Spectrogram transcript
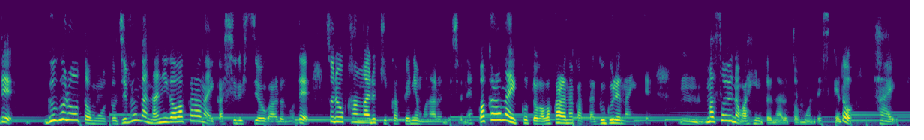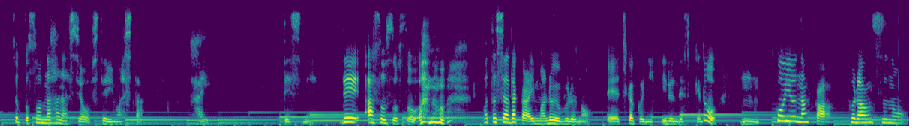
で、ググろうと思うと自分が何がわからないか知る必要があるので、それを考えるきっかけにもなるんですよね。わからないことがわからなかったらググれないんで、うん。まあそういうのがヒントになると思うんですけど、はい。ちょっとそんな話をしてみました。はい。ですね。で、あ、そうそうそう。あの、私はだから今ルーブルの、え、近くにいるんですけど、うん、こういうなんかフランスの、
